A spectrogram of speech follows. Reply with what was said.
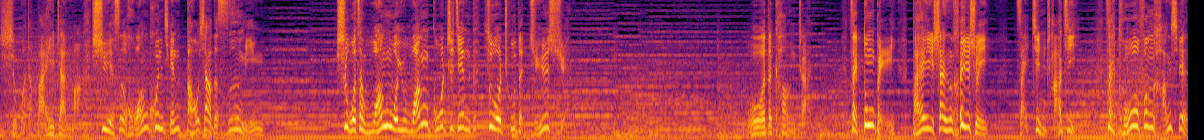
是我的白战马血色黄昏前倒下的嘶鸣，是我在亡我与亡国之间做出的决选。我的抗战，在东北白山黑水，在晋察冀。在驼峰航线，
